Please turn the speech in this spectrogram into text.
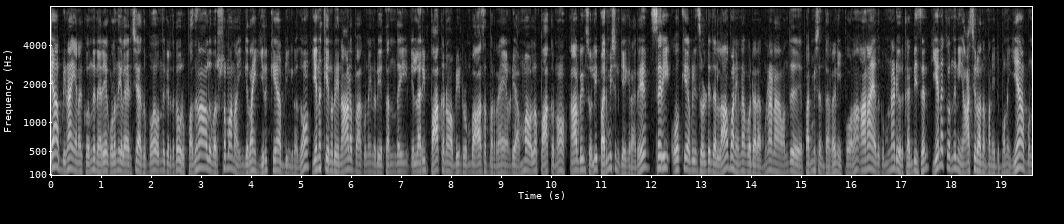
ஏன் அப்படின்னா எனக்கு வந்து நிறைய குழந்தைகள் ஆயிடுச்சு அது போக வந்து கிட்டத்தட்ட ஒரு பதினாலு வருஷமா நான் இங்கே தான் இருக்கேன் அப்படிங்கிறதும் எனக்கு என்னுடைய நாடை பார்க்கணும் என்னுடைய தந்தை எல்லாரையும் பார்க்கணும் அப்படின்னு ரொம்ப ஆசைப்படுறேன். என்னுடைய அம்மாவெல்லாம் பார்க்கணும் அப்படின்னு சொல்லி பர்மிஷன் கேட்குறாரு சரி ஓகே அப்படின்னு சொல்லிட்டு இந்த லாபான் என்ன பண்றாரு அப்படின்னா நான் வந்து பர்மிஷன் தர்றேன் நீ போகலாம் ஆனால் அதுக்கு முன்னாடி ஒரு கண்டிஷன் எனக்கு வந்து நீ ஆசீர்வாதம் பண்ணிட்டு போகணும் ஏன் அப்படின்னா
